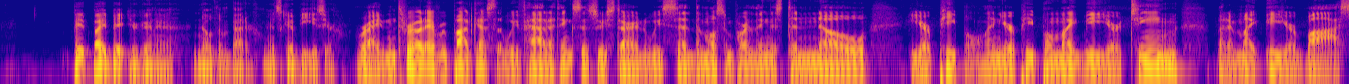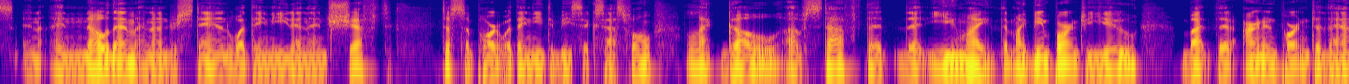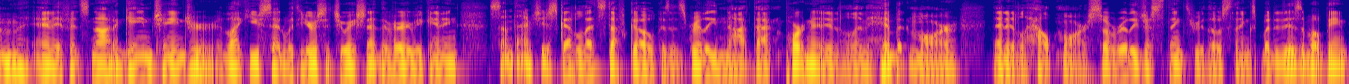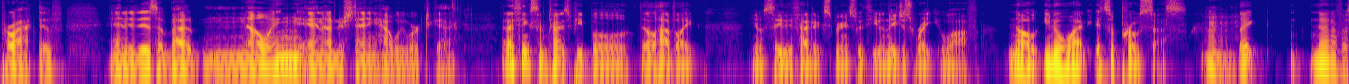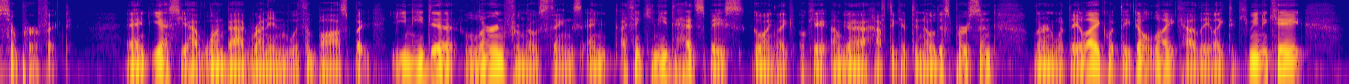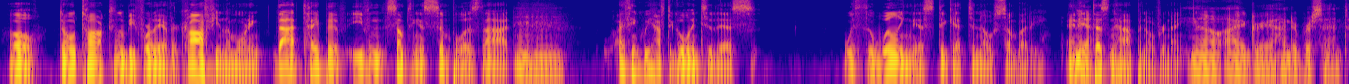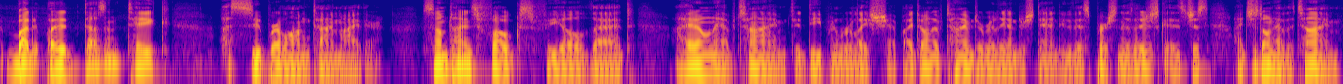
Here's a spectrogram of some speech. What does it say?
bit by bit, you're going to know them better. It's going to be easier. Right. And throughout every podcast that we've had, I think since we started, we said the most important thing is to know your people. And your people might be your team, but it might be your boss. And, and know them and understand what they need and then shift to support what they need to be successful let go of stuff that that you might that might be important to you but that aren't important to them and if it's not a game changer like you said with your situation at the very beginning sometimes you just got to let stuff go because it's really not that important and it'll inhibit more than it'll help more so really just think through those things but it is about being proactive and it is about knowing and understanding how we work together and i think sometimes people they'll have like you know, say they've had experience with you and they just write you off. No, you know what? It's a process. Mm. Like none of us are perfect. And yes, you have one bad run in with the boss, but you need to learn from those things. And I think you need the headspace going like, okay, I'm going to have to get to know this person, learn what they like, what they don't like, how they like to communicate. Oh, don't talk to them before they have their coffee in the morning. That type of even something as simple as that. Mm-hmm. I think we have to go into this with the willingness to get to know somebody. And yeah. it doesn't happen overnight. No, I agree 100%. But but it doesn't take a super long time either. Sometimes folks feel that I don't have time to deepen relationship. I don't have time to really understand who this person is. I just it's just I just don't have the time.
